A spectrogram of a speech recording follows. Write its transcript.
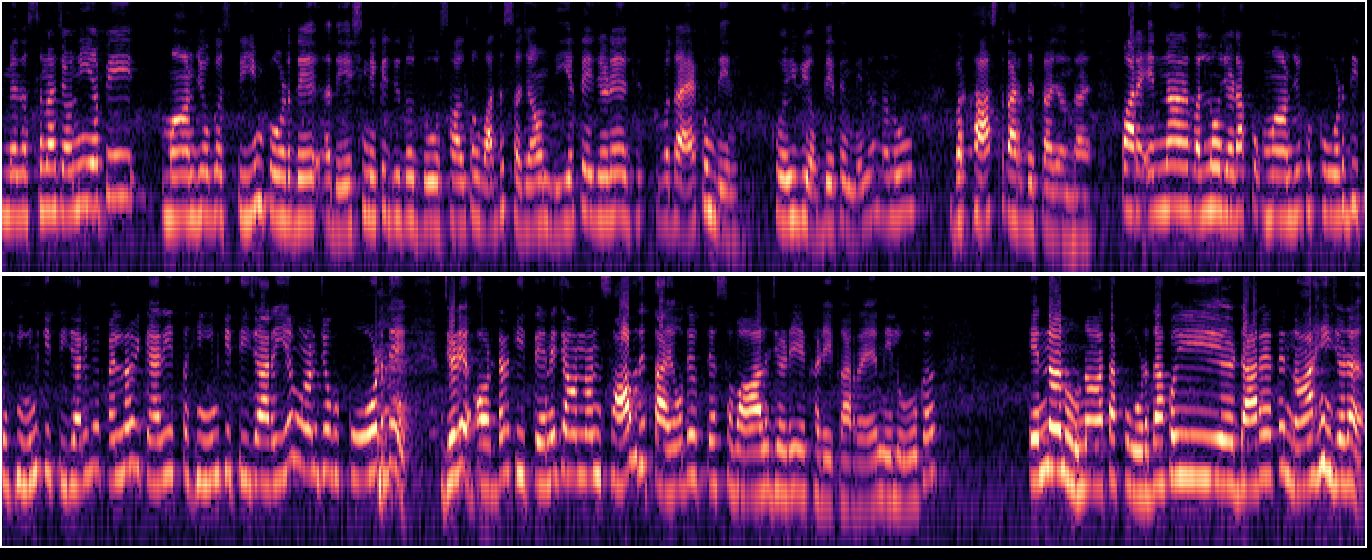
ਮੈਂ ਦੱਸਣਾ ਚਾਹੁੰਦੀ ਆ ਵੀ ਮਾਨਯੋਗ ਸੁਪਰੀਮ ਕੋਰਟ ਦੇ ਆਦੇਸ਼ ਨੇ ਕਿ ਜਦੋਂ 2 ਸਾਲ ਤੋਂ ਵੱਧ ਸਜ਼ਾ ਹੁੰਦੀ ਹੈ ਤੇ ਜਿਹੜੇ ਵਿਧਾਇਕ ਹੁੰਦੇ ਨੇ ਕੋਈ ਵੀ ਅਹੁਦੇ ਤੇ ਹੁੰਦੇ ਨੇ, ਉਹਨਾਂ ਨੂੰ ਬਰਖਾਸਤ ਕਰ ਦਿੱਤਾ ਜਾਂਦਾ ਹੈ। ਪਰ ਇਹਨਾਂ ਵੱਲੋਂ ਜਿਹੜਾ ਕੋ- ਮਾਨਯੋਗ ਕੋਰਟ ਦੀ ਤੋਹੀਨ ਕੀਤੀ ਜਾ ਰਹੀ ਮੈਂ ਪਹਿਲਾਂ ਵੀ ਕਹਿ ਰਹੀ ਤੋਹੀਨ ਕੀਤੀ ਜਾ ਰਹੀ ਹੈ, ਮਾਨਯੋਗ ਕੋਰਟ ਦੇ ਜਿਹੜੇ ਆਰਡਰ ਕੀਤੇ ਨੇ ਜਾਂ ਉਹਨਾਂ ਨੂੰ ਇਨਸਾਫ ਦਿੱਤਾ ਹੈ, ਉਹਦੇ ਉੱਤੇ ਸਵਾਲ ਜਿਹੜੇ ਖੜੇ ਕਰ ਰਹੇ ਨੇ ਲੋਕ, ਇਹਨਾਂ ਨੂੰ ਨਾ ਤਾਂ ਕੋਰਟ ਦਾ ਕੋਈ ਡਰ ਹੈ ਤੇ ਨਾ ਹੀ ਜਿਹੜਾ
